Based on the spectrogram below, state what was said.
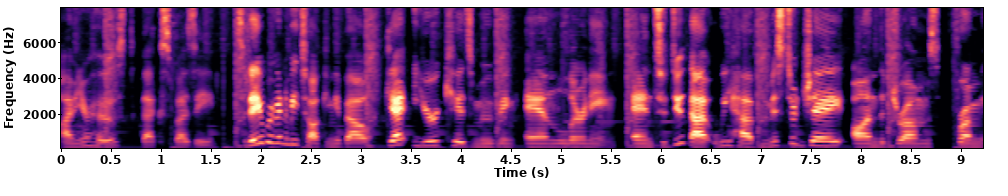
I'm your host, Bex Buzzy. Today we're going to be talking about get your kids moving and learning. And to do that, we have Mr. J on the drums from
